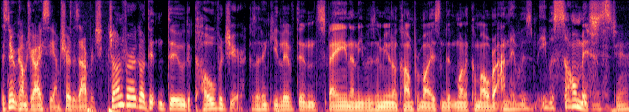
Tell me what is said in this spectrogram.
The snooker commentary I see, I'm sure there's average. John Virgo didn't do the COVID year because I think he lived in Spain and he was immunocompromised and didn't want to come over. And it was he was so missed. Yeah.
